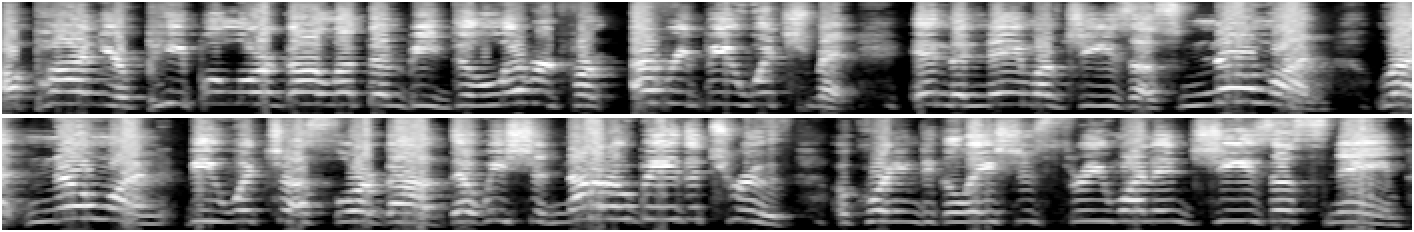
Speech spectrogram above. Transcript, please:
upon your people, Lord God. Let them be delivered from every bewitchment in the name of Jesus. No one, let no one bewitch us, Lord God, that we should not obey the truth, according to Galatians 3 1 in Jesus' name,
